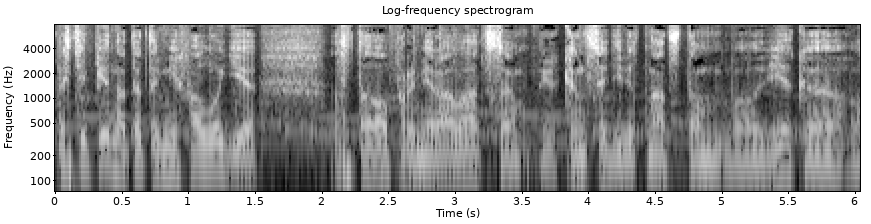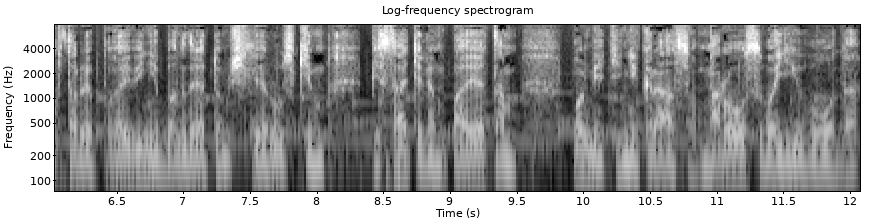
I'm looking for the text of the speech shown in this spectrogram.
Постепенно вот эта мифология стала формироваться в конце 19 века, во второй половине, благодаря в том числе русским писателям, поэтам. Помните Некрасов, Мороз, Воевода,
